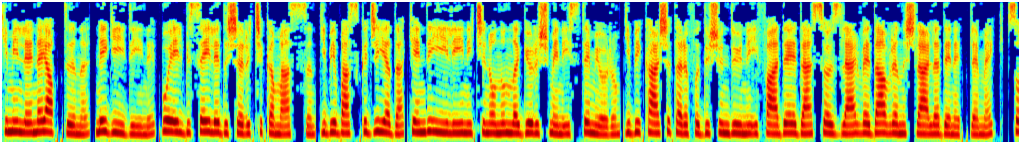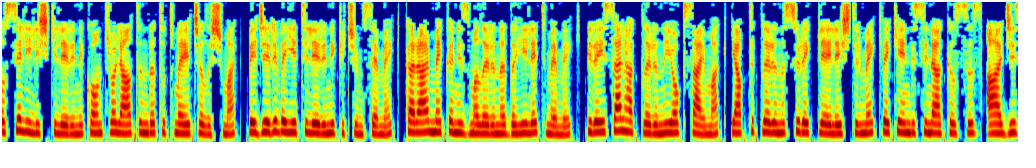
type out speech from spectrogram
kiminle ne ne yaptığını, ne giydiğini, bu elbiseyle dışarı çıkamazsın gibi baskıcı ya da kendi iyiliğin için onunla görüşmeni istemiyorum gibi karşı tarafı düşündüğünü ifade eden sözler ve davranışlarla denetlemek, sosyal ilişkilerini kontrol altında tutmaya çalışmak, beceri ve yetilerini küçümsemek, karar mekanizmalarına dahil etmemek, bireysel haklarını yok saymak, yaptıklarını sürekli eleştirmek ve kendisini akılsız, aciz,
